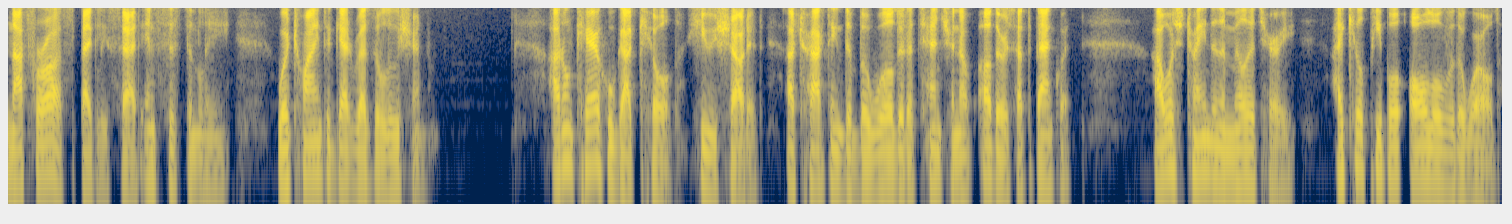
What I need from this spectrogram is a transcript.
Not for us, Begley said insistently. We're trying to get resolution. I don't care who got killed, Hughes shouted, attracting the bewildered attention of others at the banquet. I was trained in the military. I kill people all over the world,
